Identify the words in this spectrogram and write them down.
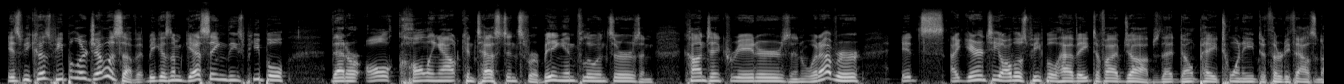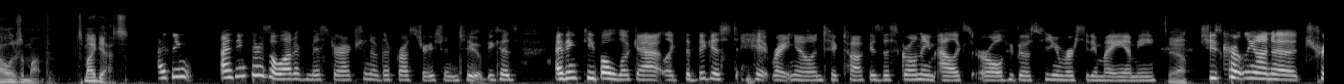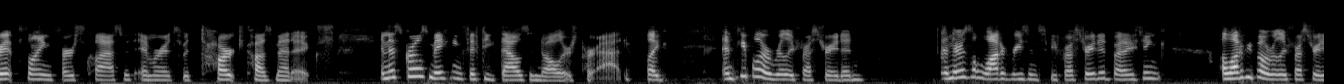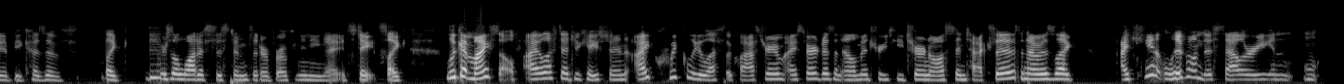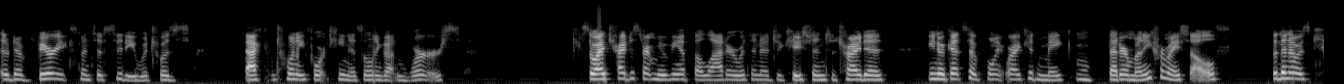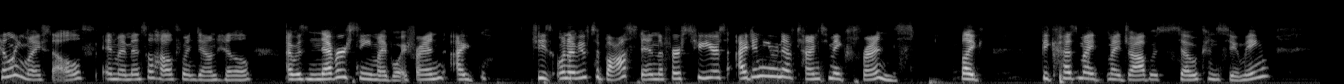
is because people are jealous of it because I'm guessing these people that are all calling out contestants for being influencers and content creators and whatever, it's I guarantee all those people have 8 to 5 jobs that don't pay 20 to $30,000 a month. It's my guess. I think I think there's a lot of misdirection of the frustration too, because I think people look at like the biggest hit right now on TikTok is this girl named Alix Earle who goes to the University of Miami. Yeah. She's currently on a trip flying first class with Emirates with Tarte Cosmetics. And this girl's making fifty thousand dollars per ad. Like and people are really frustrated. And there's a lot of reasons to be frustrated, but I think a lot of people are really frustrated because of like there's a lot of systems that are broken in the United States. Like look at myself. I left education. I quickly left the classroom. I started as an elementary teacher in Austin, Texas, and I was like, I can't live on this salary in, in a very expensive city, which was back in 2014. It's only gotten worse. So I tried to start moving up the ladder within education to try to, you know, get to a point where I could make better money for myself. But then I was killing myself, and my mental health went downhill. I was never seeing my boyfriend. I geez, when I moved to Boston the first two years, I didn't even have time to make friends. Like because my my job was so consuming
